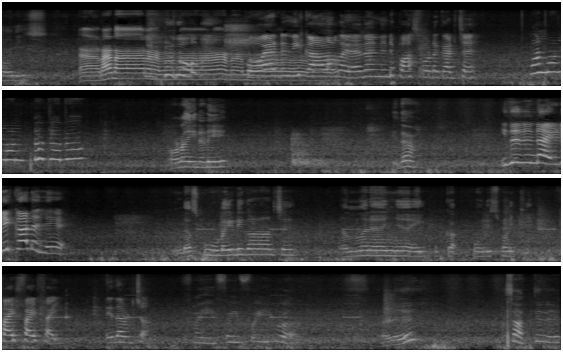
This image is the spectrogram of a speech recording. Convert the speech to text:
പോലീസ് പോയിട്ട് നീ കാണാൻ പറയാം ഞാൻ നിന്റെ പാസ്പോർട്ട് ഒക്കെ അടിച്ചേ. ഓണായില്ലടേ. ഇതാ. ഇത് നിന്റെ ഐ ഡി കാർഡ് അല്ലേ? സ്കൂൾ ഐ ഡി കാർഡ് കാണിച്ചേ. എന്നാ ഞാൻ ഞാൻ ഏൽപ്പിക്ക പോലീസ് പണിക്ക്. Five five five. ഇതാ വിളിച്ചോ ഫൈവ് ഫൈവ് ഫൈവ്. സത്യല്ലേ?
